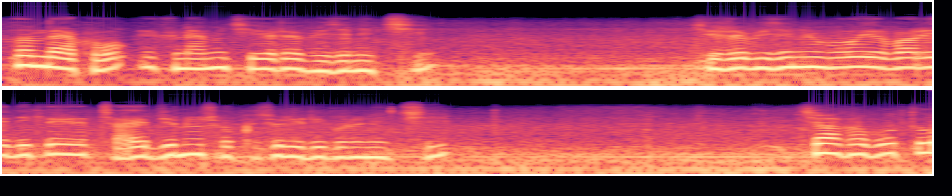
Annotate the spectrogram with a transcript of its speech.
এখন দেখো, এখানে আমি চিড়েটা ভেজে নিচ্ছি। চিড়েটা ভেজে নেব, এবার এদিকে চায়ের জন্য সব কিছু রেডি করে নিচ্ছি। চা খাব। তো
